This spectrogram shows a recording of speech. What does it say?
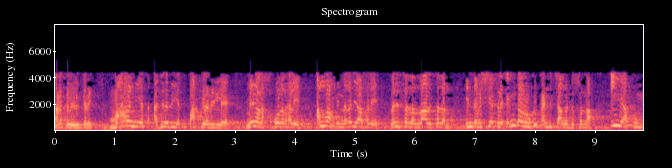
தளத்தில் இருக்கிறது. மகரமியத் அஜ்னபியத் பார்க்கிறது இல்லை மேலான சகோதரர்களே அல்லாஹுவின் நல்லடியார்களே நபி ஸல்லல்லாஹு அலைஹி இந்த விஷயத்துல எந்த அளவுக்கு கண்டிச்சாங்க சொன்னா ஈயாக்கும்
